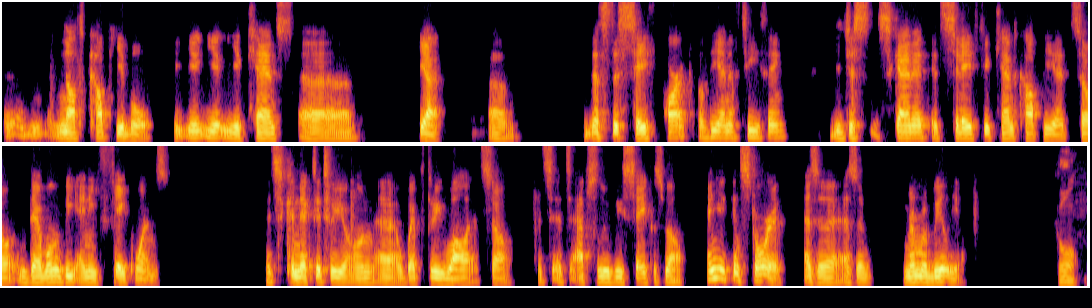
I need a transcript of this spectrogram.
not copyable. You you, you can't, uh, yeah, um, that's the safe part of the NFT thing. You just scan it, it's safe, you can't copy it. So there won't be any fake ones. It's connected to your own uh, Web3 wallet. So it's, it's absolutely safe as well. And you can store it as a, as a memorabilia. Cool.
